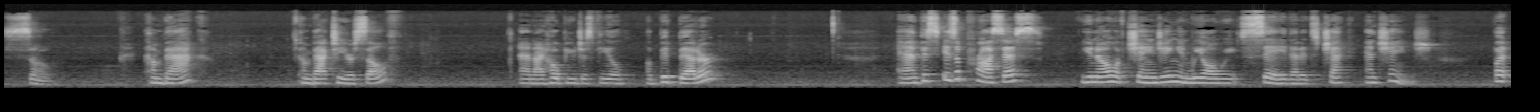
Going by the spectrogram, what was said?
So, come back. Come back to yourself. And I hope you just feel a bit better. And this is a process, you know, of changing. And we always say that it's check and change. But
